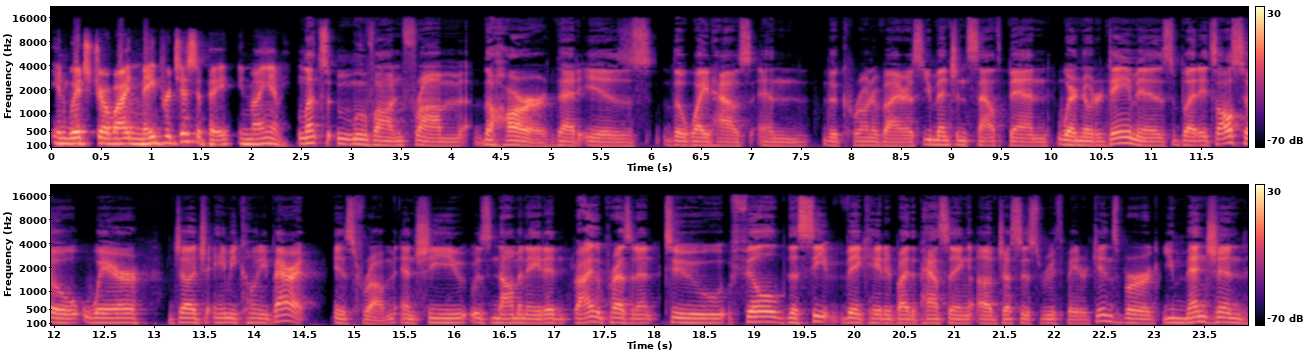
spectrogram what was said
in which Joe Biden may participate in Miami. Let's move on from the horror that is the White House and the coronavirus. You mentioned South Bend, where Notre Dame is, but it's also where Judge Amy Coney Barrett is from, and she was nominated by the president to fill the seat vacated by the passing of Justice Ruth Bader Ginsburg. You mentioned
